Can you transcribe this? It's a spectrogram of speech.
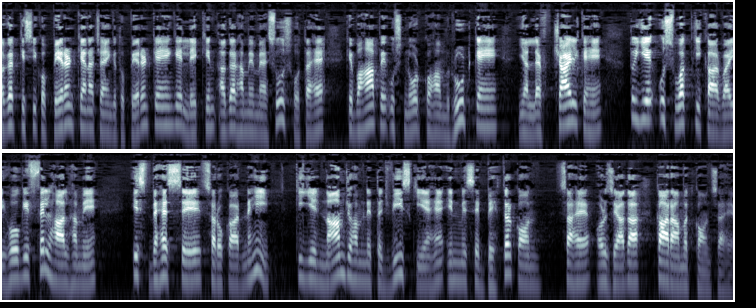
اگر کسی کو پیرنٹ کہنا چاہیں گے تو پیرنٹ کہیں گے لیکن اگر ہمیں محسوس ہوتا ہے کہ وہاں پہ اس نوٹ کو ہم روٹ کہیں یا لیفٹ چائلڈ کہیں تو یہ اس وقت کی کاروائی ہوگی فی الحال ہمیں اس بحث سے سروکار نہیں کہ یہ نام جو ہم نے تجویز کیے ہیں ان میں سے بہتر کون سا ہے اور زیادہ کارآمد کون سا ہے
